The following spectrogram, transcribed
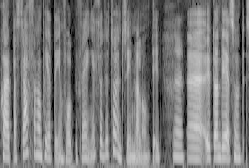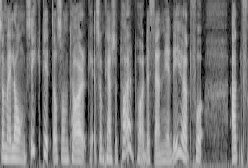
Skärpa straffen och peta in folk i fängelse, det tar inte så himla lång tid. Eh, utan det som, som är långsiktigt och som, tar, som kanske tar ett par decennier, det är ju att få att,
